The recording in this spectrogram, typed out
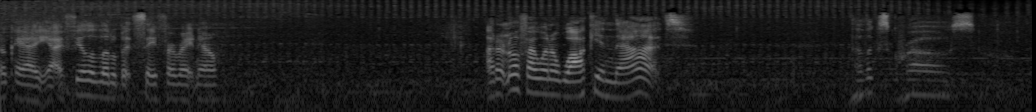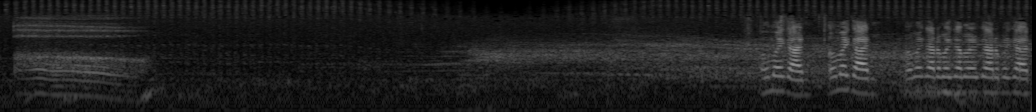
Okay, I, yeah, I feel a little bit safer right now. I don't know if I want to walk in that. That looks gross. Oh. Oh my god. Oh my god. Oh my god. Oh my god. Oh my god. Oh my god.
